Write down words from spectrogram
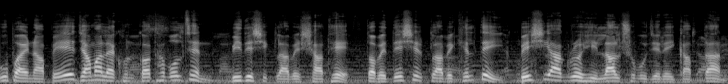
উপায় না পেয়ে জামাল এখন কথা বলছেন বিদেশি ক্লাবের সাথে, তবে দেশের ক্লাবে খেলতেই বেশি আগ্রহী লাল সবুজের এই কাপ্তান।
